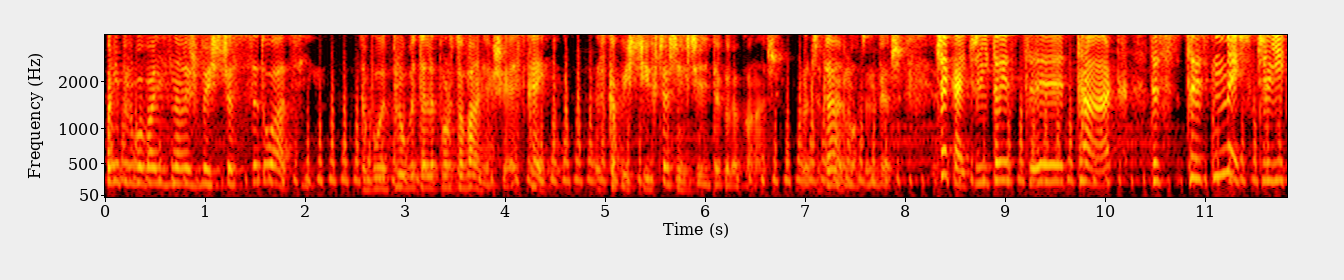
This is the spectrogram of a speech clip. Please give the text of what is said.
Oni próbowali znaleźć wyjście z sytuacji. To były próby teleportowania się, escape'u. Eskapiści wcześniej chcieli tego dokonać. Czytałem o tym, wiesz. Czekaj, czyli to jest y, tak, to jest, to jest myśl, czyli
